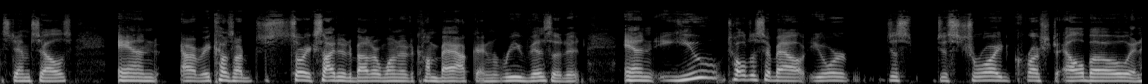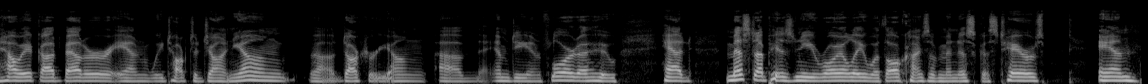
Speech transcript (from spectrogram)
stem cells, and uh, because I'm just so excited about it, I wanted to come back and revisit it. And you told us about your just destroyed, crushed elbow and how it got better. And we talked to John Young, uh, Dr. Young, uh, the MD in Florida, who had messed up his knee royally with all kinds of meniscus tears. And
